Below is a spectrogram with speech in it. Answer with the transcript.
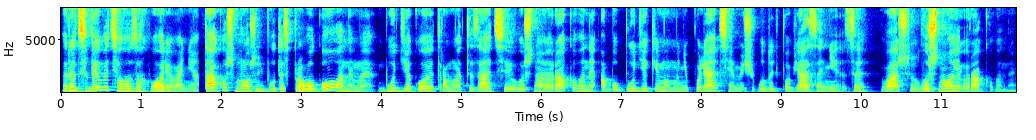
Рецидиви цього захворювання також можуть бути спровокованими будь-якою травматизацією вушної раковини або будь-якими маніпуляціями, що будуть пов'язані з вашою вушною раковиною.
